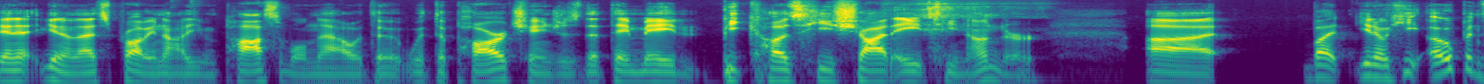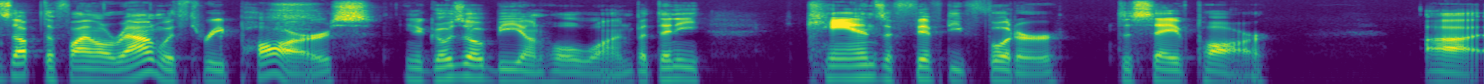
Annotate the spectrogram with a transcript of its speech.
and it, you know that's probably not even possible now with the with the par changes that they made because he shot 18 under. Uh, but you know he opens up the final round with three pars. You know goes OB on hole one, but then he cans a 50 footer to save par. Uh,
